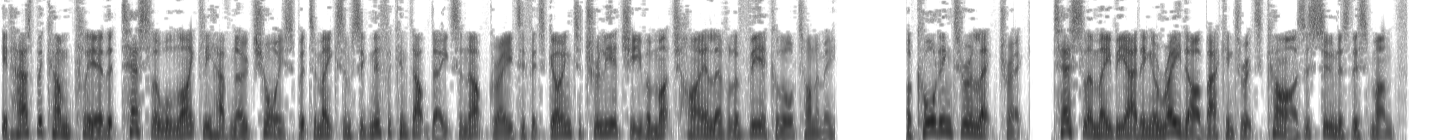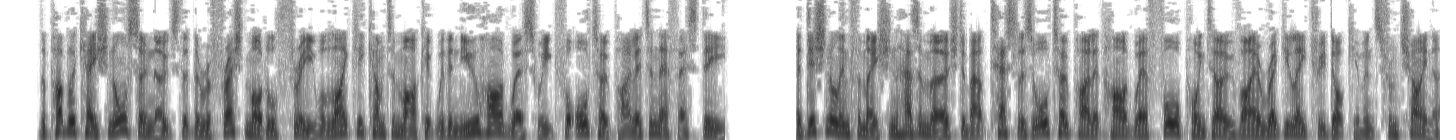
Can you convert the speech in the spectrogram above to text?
it has become clear that Tesla will likely have no choice but to make some significant updates and upgrades if it's going to truly achieve a much higher level of vehicle autonomy. According to Electrek, Tesla may be adding a radar back into its cars as soon as this month. The publication also notes that the refreshed Model 3 will likely come to market with a new hardware suite for Autopilot and FSD. Additional information has emerged about Tesla's autopilot hardware 4.0 via regulatory documents from China.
